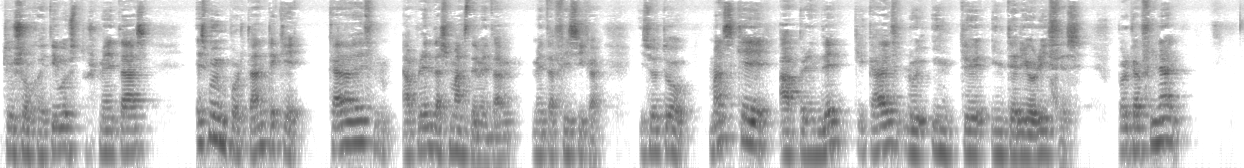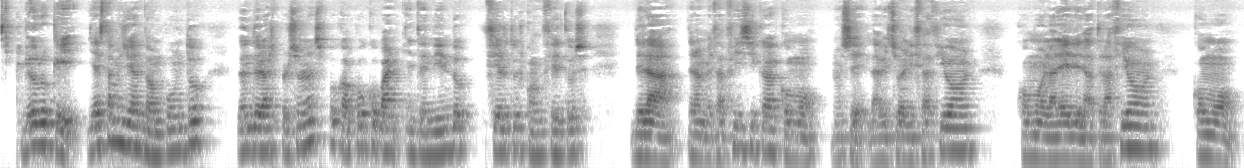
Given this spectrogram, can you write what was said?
tus objetivos, tus metas, es muy importante que cada vez aprendas más de metafísica. Y sobre todo, más que aprender, que cada vez lo interiorices. Porque al final yo creo que ya estamos llegando a un punto donde las personas poco a poco van entendiendo ciertos conceptos de la, metafísica, como, no sé, la visualización, como la ley de la atracción, como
